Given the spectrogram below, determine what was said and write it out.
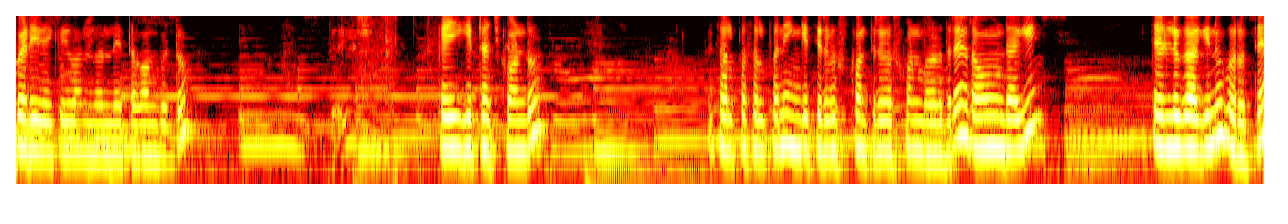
ಬಡಿಬೇಕು ಒಂದೊಂದೇ ತಗೊಂಡ್ಬಿಟ್ಟು ಕೈಗೆ ಹಿಟ್ಟು ಹಚ್ಕೊಂಡು ಸ್ವಲ್ಪ ಸ್ವಲ್ಪನೇ ಹಿಂಗೆ ತಿರುಗಿಸ್ಕೊಂಡು ತಿರುಗಿಸ್ಕೊಂಡು ಬರೆದ್ರೆ ರೌಂಡಾಗಿ ತೆಳ್ಳಗಾಗಿನೂ ಬರುತ್ತೆ.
